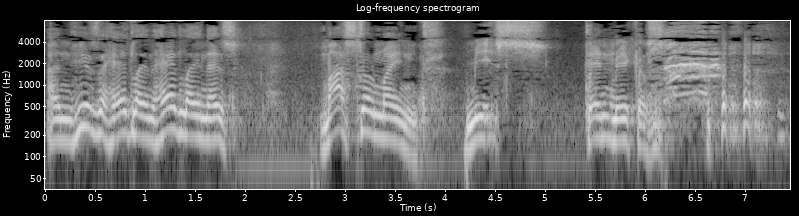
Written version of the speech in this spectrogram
And here's the headline. The headline is Mastermind meets Tent Makers.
